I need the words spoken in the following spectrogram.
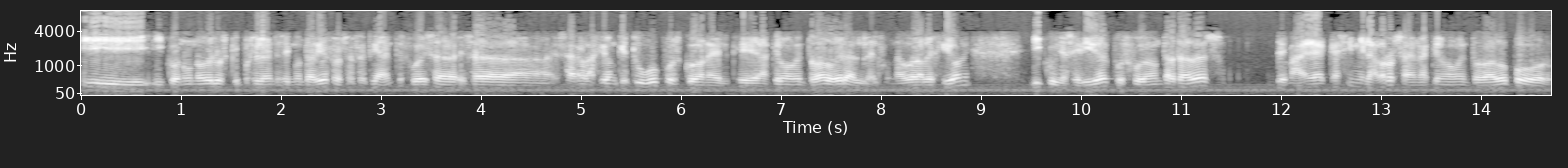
y, y, con uno de los que posiblemente se encontraría pues efectivamente fue esa, esa, esa relación que tuvo pues con el que en aquel momento dado era el, fundador de la Legión y cuyas heridas pues fueron tratadas de manera casi milagrosa en aquel momento dado por,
